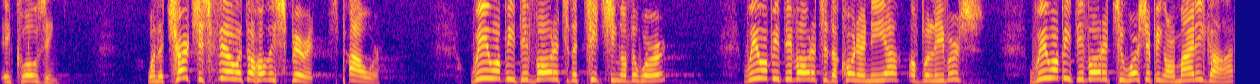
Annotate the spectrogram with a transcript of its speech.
In closing, when the church is filled with the Holy Spirit's power, we will be devoted to the teaching of the Word. We will be devoted to the koinonia of believers. We will be devoted to worshiping Almighty God.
